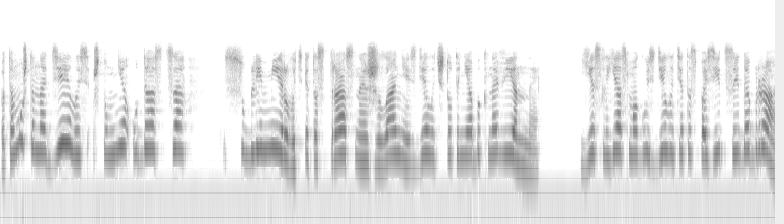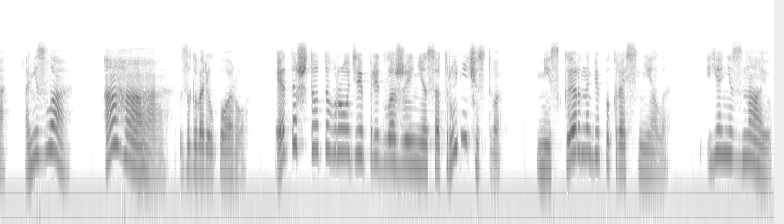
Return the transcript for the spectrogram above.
потому что надеялась, что мне удастся сублимировать это страстное желание сделать что-то необыкновенное, если я смогу сделать это с позиции добра, а не зла. «Ага», — заговорил Пуаро, — «это что-то вроде предложения сотрудничества?» Мисс Кернеби покраснела. «Я не знаю.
